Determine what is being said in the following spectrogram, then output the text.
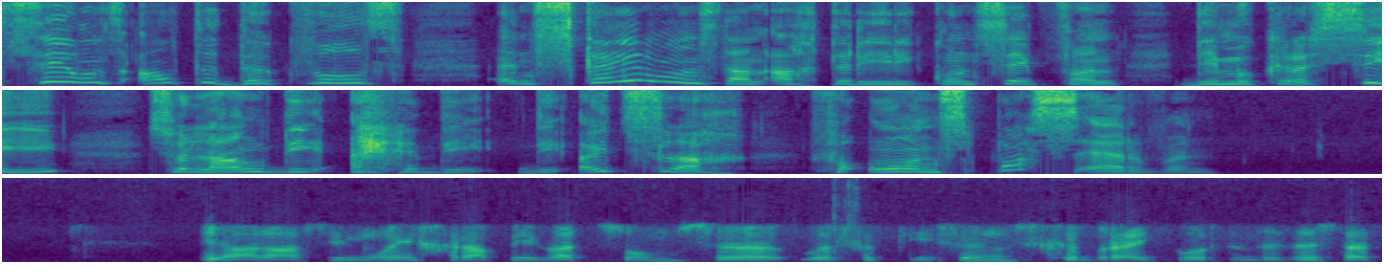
Sê ons al te dikwels en skuil ons dan agter hierdie konsep van demokrasie solank die die die uitslag vir ons pas erwin. Ja, daar's 'n mooi grappie wat soms uh, oor verkiesings gebruik word en dit is dat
